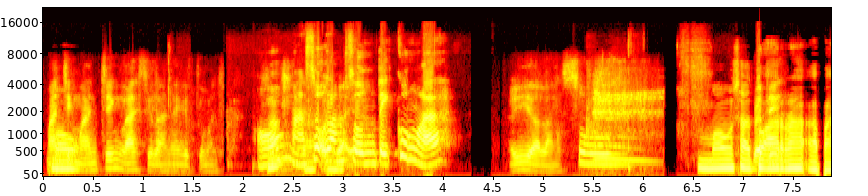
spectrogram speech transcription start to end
mancing-mancing lah istilahnya gitu mas Oh, Hah? masuk Enggak langsung tikung lah. iya langsung mau satu Berarti- arah apa?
